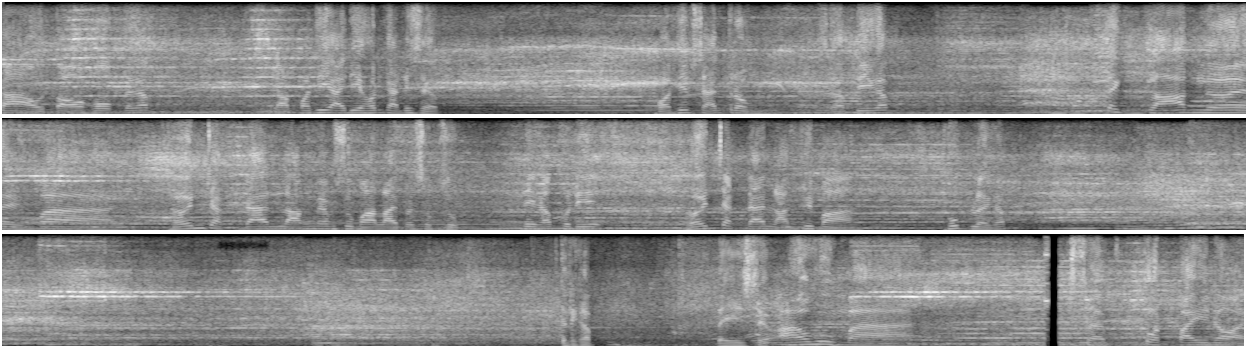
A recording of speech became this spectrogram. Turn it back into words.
9ต่อ 6 นะครับกลับมาที่ไอเดียขอนกันที่เสิร์ฟพรทิพย์แสนตรง เสิร์ฟดีครับ ติดกลางเลยมาเหินจากแดนหลังนะครับสุมาลายประสบสุขนี่ครับคนนี้เหินจากแดนหลังขึ้นมาทุบเลยครับแต่เลยครับเตะเสิร์ฟเอามาเสิร์ฟกดไปหน่อย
